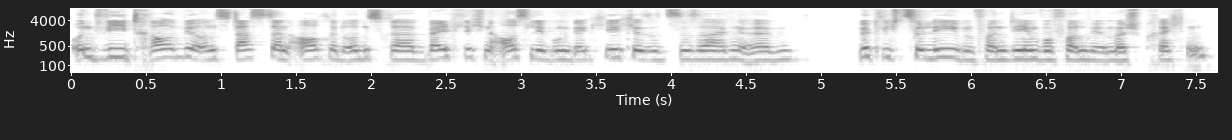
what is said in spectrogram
Und wie trauen wir uns das dann auch in unserer weltlichen Auslebung der Kirche sozusagen ähm, wirklich zu leben von dem, wovon wir immer sprechen.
